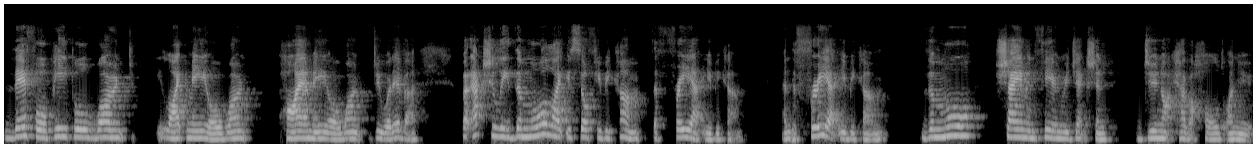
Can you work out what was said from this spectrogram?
therefore people won't like me or won't hire me or won't do whatever. But actually, the more like yourself you become, the freer you become. And the freer you become, the more shame and fear and rejection do not have a hold on you.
